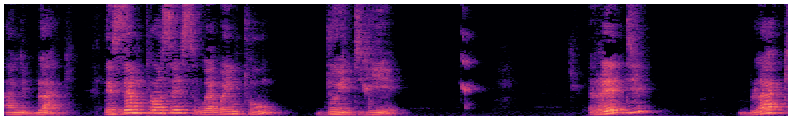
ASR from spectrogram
and black. The same process, we are going to do it here. Red, black,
